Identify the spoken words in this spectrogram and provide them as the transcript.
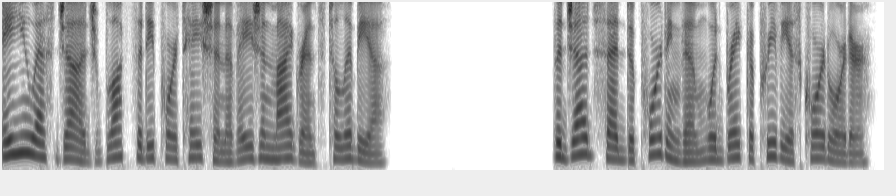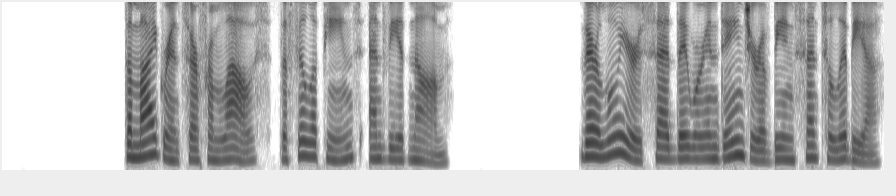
A U.S. judge blocked the deportation of Asian migrants to Libya. The judge said deporting them would break a previous court order. The migrants are from Laos, the Philippines, and Vietnam. Their lawyers said they were in danger of being sent to Libya.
